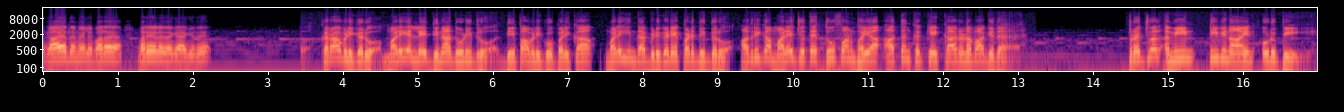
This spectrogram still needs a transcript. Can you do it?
ಗಾಯದ ಮೇಲೆ ಬರ ಬರೆಯಲಾಗಿ ಆಗಿದೆ. ಕರಾವಳಿಗರು ಮಳೆಯಲ್ಲೇ ದಿನ ದೂಡಿದ್ರು. ದೀಪಾವಳಿಗೂ ಬಳಿಕ ಮಳೆಯಿಂದ ಬಿಡುಗಡೆ ಪಡೆದಿದ್ದರು. ಆದ್ರೀಗ ಮಳೆ ಜೊತೆ ತೂಫಾನ್ ಭಯ ಆತಂಕಕ್ಕೆ ಕಾರಣವಾಗಿದೆ. Prajwal Amin, TV nine, Udupi.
